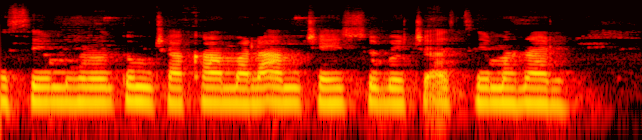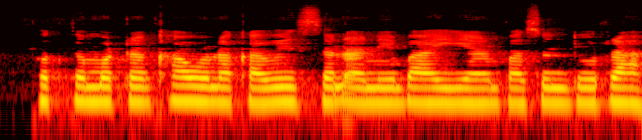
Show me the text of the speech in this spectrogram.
असे म्हणून तुमच्या कामाला आमच्याही शुभेच्छा असे म्हणाले. फक्त मटण खाऊ नका, व्यसन आणि बाई-यांपासून दूर राहा,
